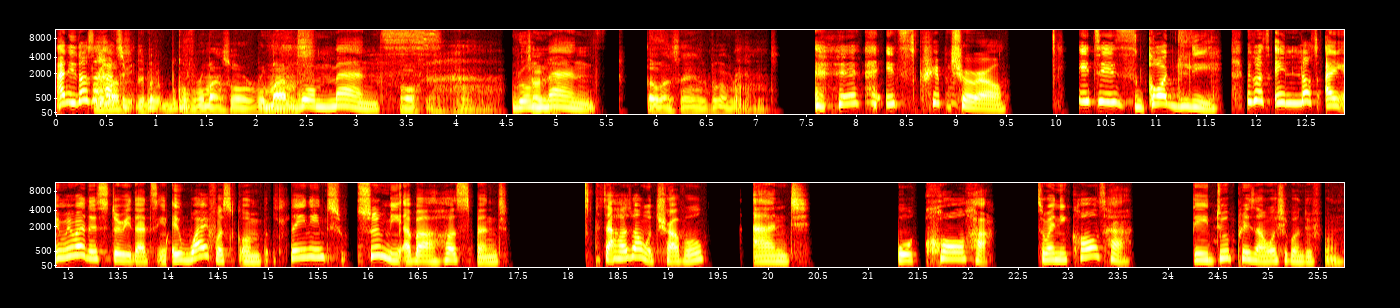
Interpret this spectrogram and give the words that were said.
And it doesn't Romance, have to be the book of romance or romance. romance. Oh, okay. Romance. That was saying the book of romance. it's scriptural. It is godly because a lot. I remember this story that a wife was complaining to, to me about her husband. So her husband would travel and will call her. So when he calls her, they do praise and worship on the phone.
